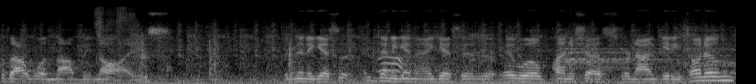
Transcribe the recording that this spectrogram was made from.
So that would not be nice. But then I guess, then again, I guess it, it will punish us for not getting totems.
